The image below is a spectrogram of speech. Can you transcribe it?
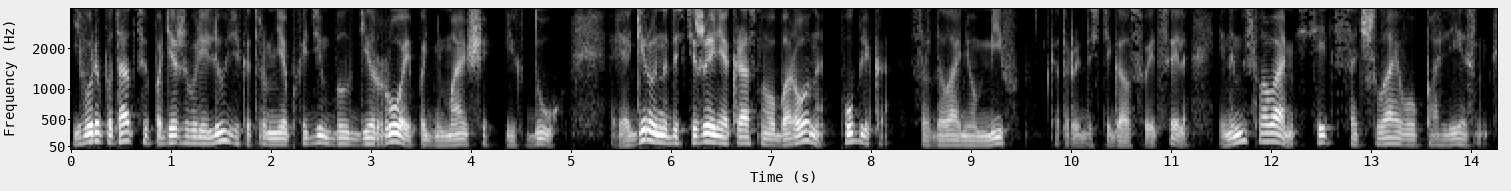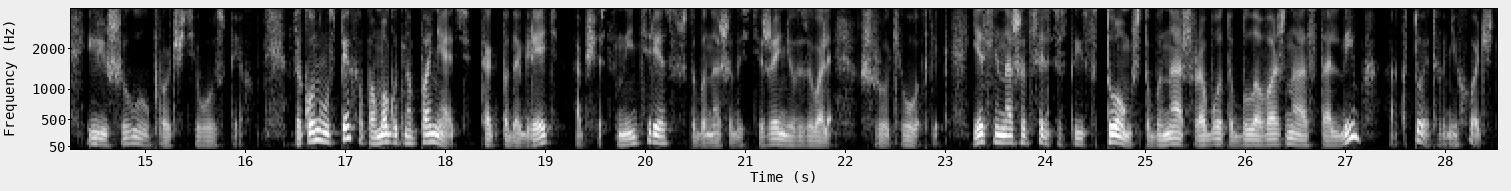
Его репутацию поддерживали люди, которым необходим был герой, поднимающий их дух. Реагируя на достижения Красного Барона, публика создала о нем миф – который достигал своей цели. Иными словами, сеть сочла его полезным и решила упрочить его успех. Законы успеха помогут нам понять, как подогреть общественный интерес, чтобы наши достижения вызывали широкий отклик. Если наша цель состоит в том, чтобы наша работа была важна остальным, а кто этого не хочет,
